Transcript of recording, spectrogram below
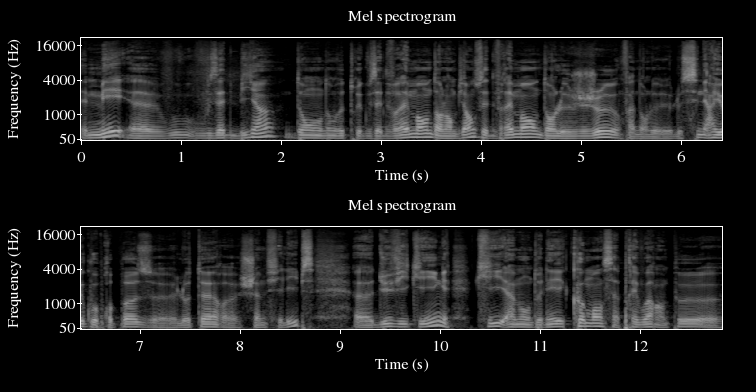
Mais euh, vous, vous êtes bien dans, dans votre truc, vous êtes vraiment dans l'ambiance, vous êtes vraiment dans le jeu, enfin dans le, le scénario que vous propose euh, l'auteur Sean Phillips, du Viking, qui à un moment donné commence à prévoir un peu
